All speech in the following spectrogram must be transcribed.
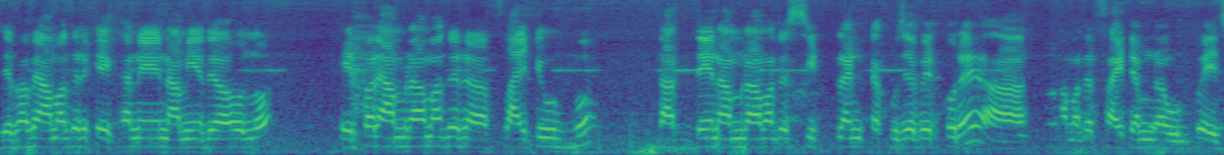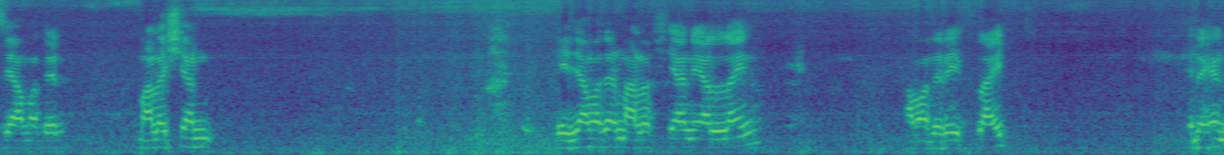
যেভাবে আমাদেরকে এখানে নামিয়ে দেওয়া হলো। এরপরে আমরা আমাদের ফ্লাইটে উঠবো। তার দেন আমরা আমাদের সিট প্ল্যানটা খুঁজে বের করে আমাদের ফ্লাইটে আমরা উঠবো। এই যে আমাদের মালয়েশিয়ান এই যে আমাদের মালয়েশিয়ান এয়ারলাইন আমাদের এই ফ্লাইট দেখেন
